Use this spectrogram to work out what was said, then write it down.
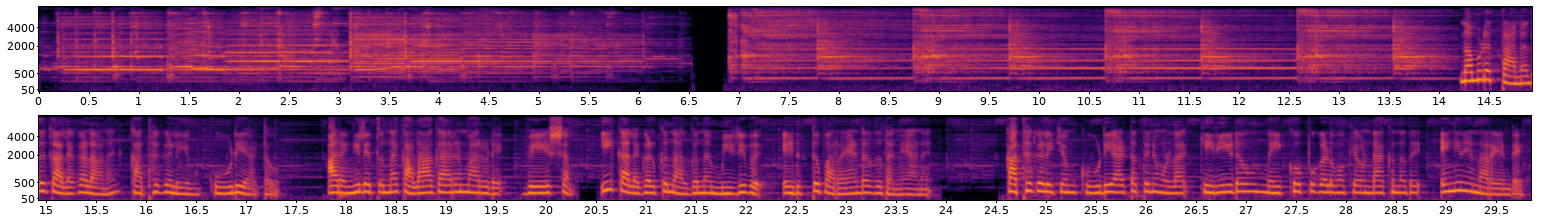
നമ്മുടെ തനത് കലകളാണ് കഥകളിയും കൂടിയാട്ടവും. അരങ്ങിലെത്തുന്ന കലാകാരന്മാരുടെ വേഷം ഈ കലകൾക്ക് നൽകുന്ന മിഴിവ് എടുത്തു പറയേണ്ടത് തന്നെയാണ്. കഥകളിക്കും കൂടിയാട്ടത്തിനുമുള്ള കിരീടവും മേക്കോപ്പുകളുമൊക്കെ ഉണ്ടാക്കുന്നത് എങ്ങനെയെന്നറിയണ്ടേ?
